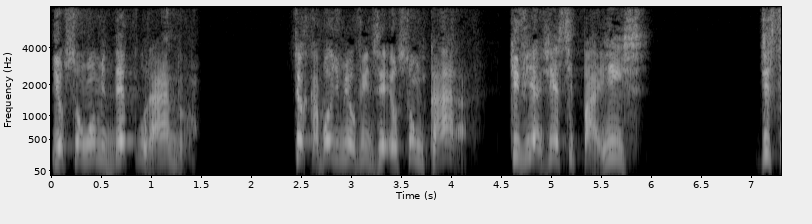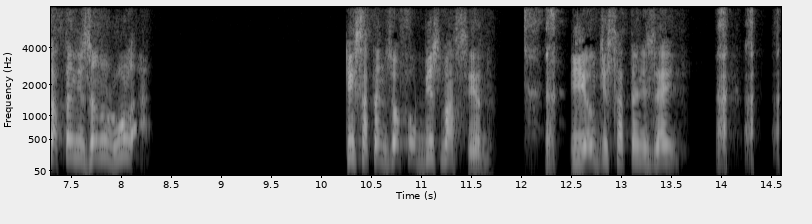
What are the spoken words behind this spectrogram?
e eu sou um homem depurado. Você acabou de me ouvir dizer, eu sou um cara que viajei esse país desatanizando Lula. Quem satanizou foi o Bispo Macedo. E eu desatanizei.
